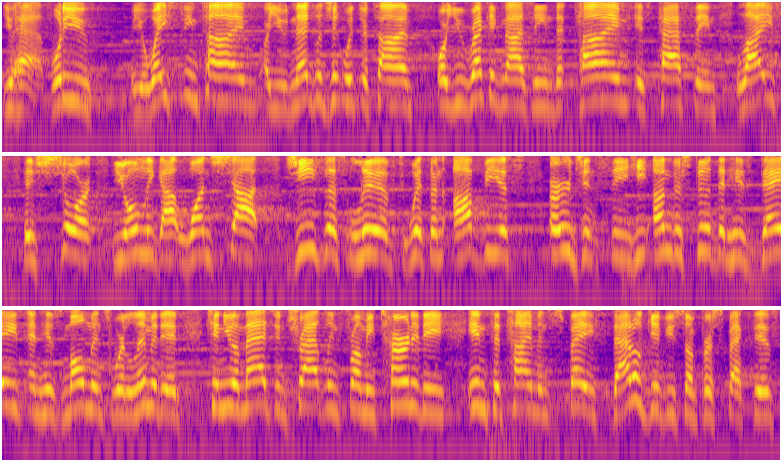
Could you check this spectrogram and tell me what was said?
you have? What are you are you wasting time? Are you negligent with your time? Or are you recognizing that time is passing? Life is short. You only got one shot. Jesus lived with an obvious urgency. He understood that his days and his moments were limited. Can you imagine traveling from eternity into time and space? That'll give you some perspective.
